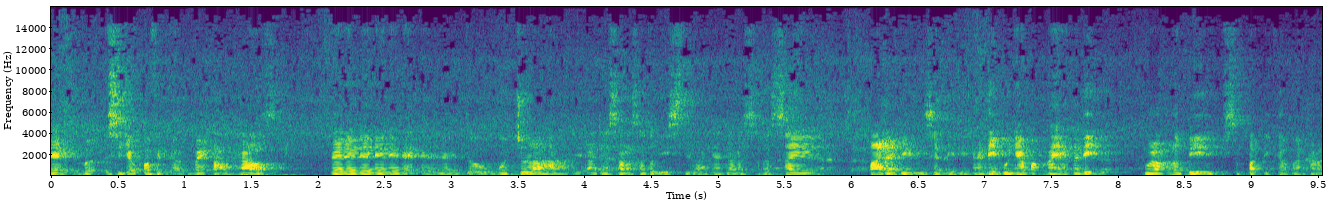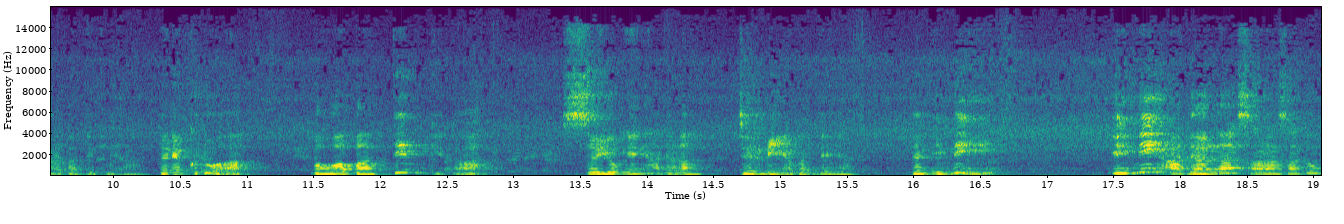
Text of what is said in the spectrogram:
eh, sejak Covid kan mental health nenek-nenek-nenek itu muncullah ada salah satu istilahnya adalah selesai pada diri sendiri. Nah ini punya makna yang tadi kurang lebih sempat digambarkan oleh batin Guna. Dan yang kedua, bahwa batin kita seyuknya adalah jernih ya batin ya. Dan ini ini adalah salah satu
